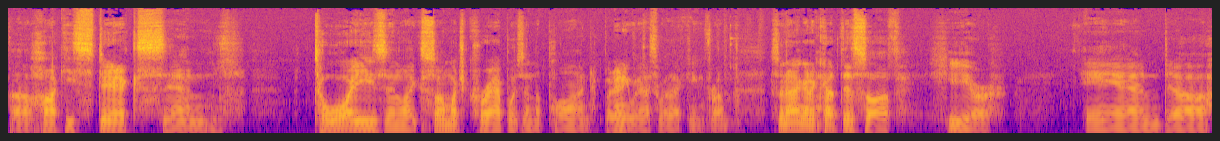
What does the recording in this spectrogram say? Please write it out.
uh, hockey sticks and toys and like so much crap was in the pond. But anyway, that's where that came from. So now I'm going to cut this off here and uh,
